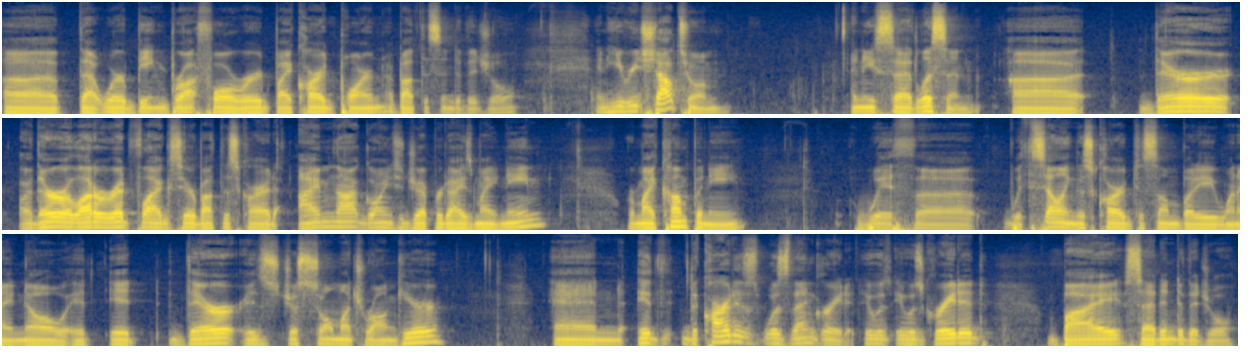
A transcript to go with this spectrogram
uh, that were being brought forward by card porn about this individual, and he reached out to him, and he said, "Listen, uh, there are there are a lot of red flags here about this card. I'm not going to jeopardize my name or my company with uh, with selling this card to somebody when I know it it there is just so much wrong here and it the card is was then graded. It was it was graded by said individual,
